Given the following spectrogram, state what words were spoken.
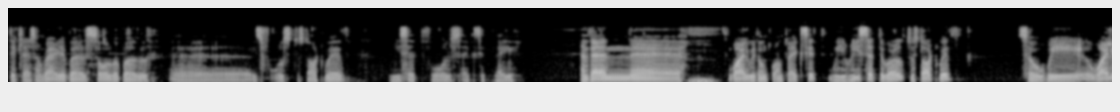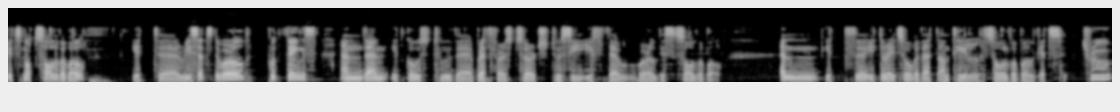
declare some variables, solvable uh, is false to start with, reset false, exit play. And then uh, while we don't want to exit, we reset the world to start with. So we, while it's not solvable, it uh, resets the world, put things, and then it goes to the breadth first search to see if the world is solvable. And it uh, iterates over that until solvable gets true,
